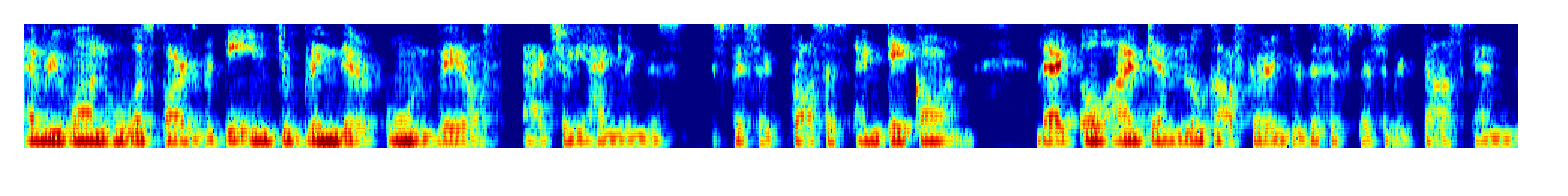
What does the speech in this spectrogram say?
everyone who was part of the team to bring their own way of actually handling this specific process and take on that oh i can look after into this specific task and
